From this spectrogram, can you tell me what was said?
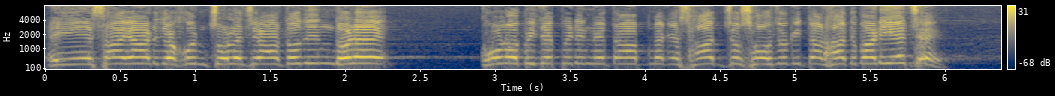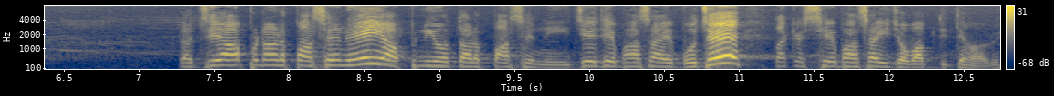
এই এসআইআর যখন চলেছে, এতদিন ধরে কোন বিজেপির নেতা আপনাকে সাহায্য সহযোগিতার হাত বাড়িয়েছে? তা যে আপনার পাশে নেই, আপনিও তার পাশে নেই। যে যে ভাষায় বোঝে, তাকে সে ভাষায় জবাব দিতে হবে।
